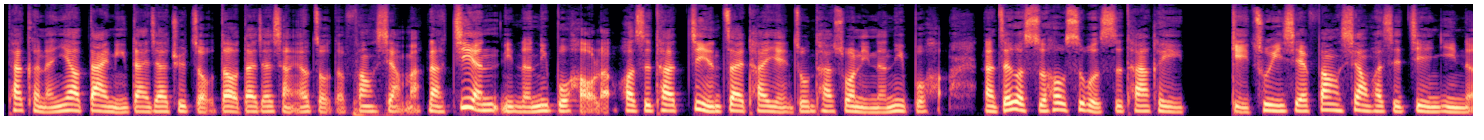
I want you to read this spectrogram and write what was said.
他可能要带领大家去走到大家想要走的方向嘛。那既然你能力不好了，或是他既然在他眼中他说你能力不好，那这个时候是不是他可以？给出一些方向或是建议呢？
